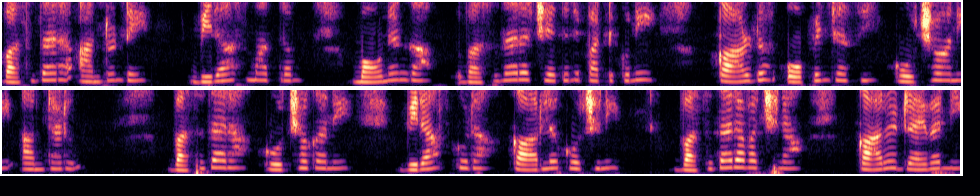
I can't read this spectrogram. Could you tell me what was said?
వసుధార అంటుంటే విరాస్ మాత్రం మౌనంగా వసుధార చేతిని పట్టుకుని కారిడోర్ ఓపెన్ చేసి కూర్చో అని అంటాడు. వసుధార కూర్చోగానే విరాస్ కూడా కారులో కూర్చుని వసుధార వచ్చిన కారు డ్రైవర్ని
